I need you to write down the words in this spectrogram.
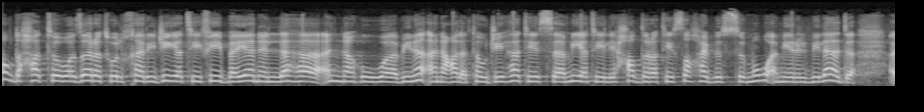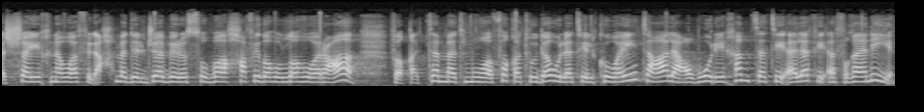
أوضحت وزارة الخارجية في بيان لها أنه وبناء على التوجيهات السامية لحضرة صاحب السمو أمير البلاد الشيخ نواف الأحمد الجابر الصباح حفظه الله ورعاه فقد تمت موافقة دولة الكويت على عبور خمسة ألاف أفغاني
